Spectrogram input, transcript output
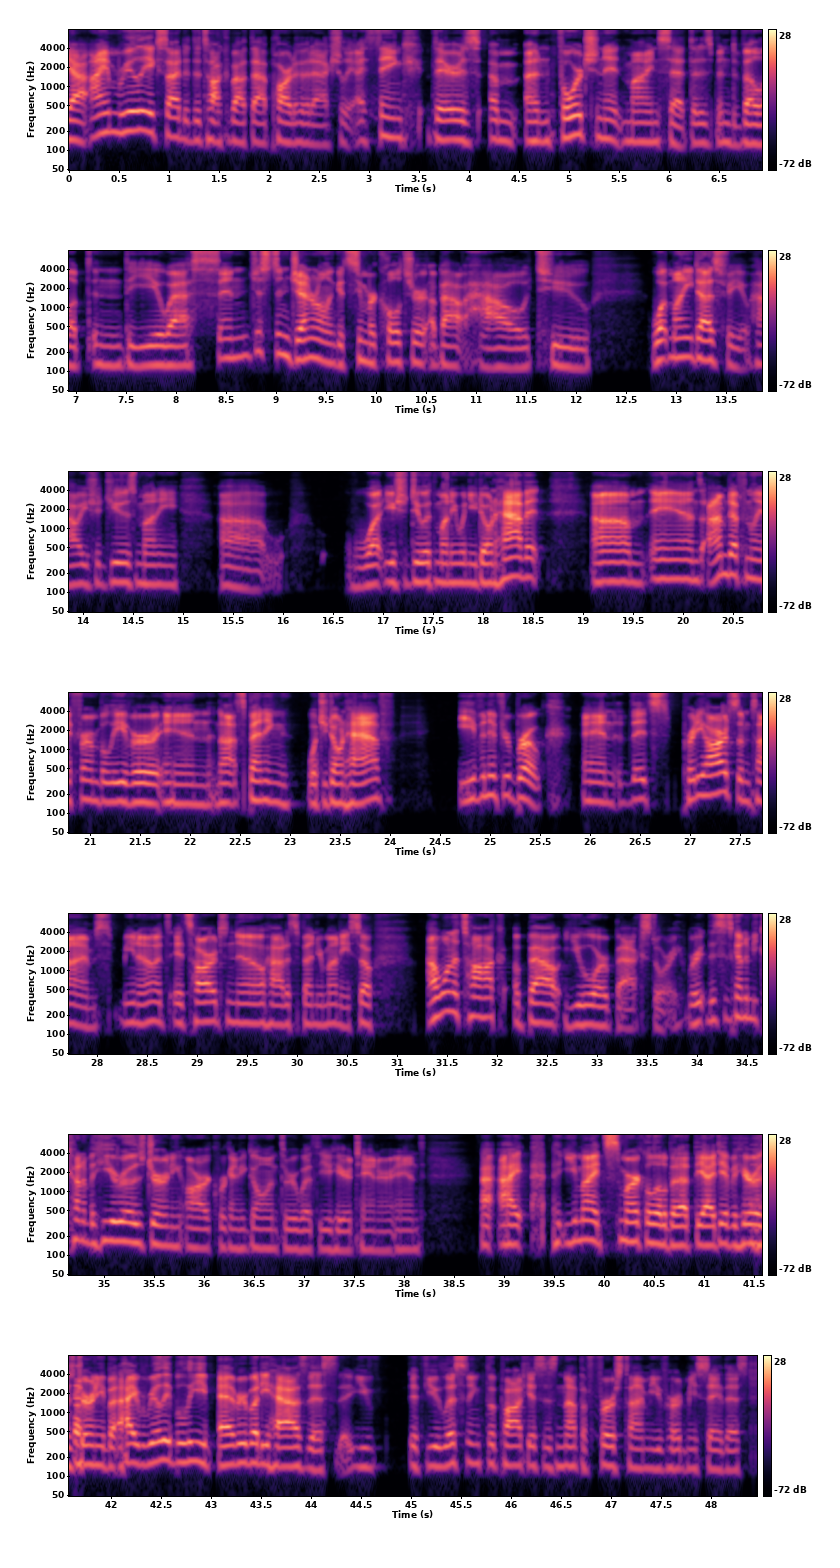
Yeah, I am really excited to talk about that part of it actually. I think there's um, an unfortunate mindset that has been developed in the US and just in general in consumer culture about how to what money does for you, how you should use money, uh, what you should do with money when you don't have it. Um, and I'm definitely a firm believer in not spending what you don't have, even if you're broke. And it's pretty hard sometimes. You know, it's it's hard to know how to spend your money. So I want to talk about your backstory. We're, this is going to be kind of a hero's journey arc we're going to be going through with you here, Tanner. And I, I, you might smirk a little bit at the idea of a hero's journey, but I really believe everybody has this. You, if you listening to the podcast, this is not the first time you've heard me say this.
